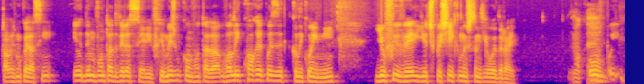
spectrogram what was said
talvez uma coisa assim, eu dei-me vontade de ver a série, fiquei mesmo com vontade, ali qualquer coisa que clicou em mim, e eu fui ver e eu despachei aquilo no instante e eu adorei. Okay. Houve,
